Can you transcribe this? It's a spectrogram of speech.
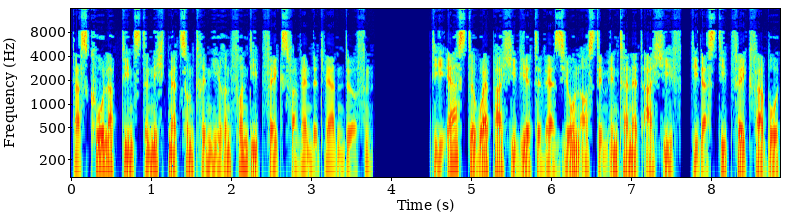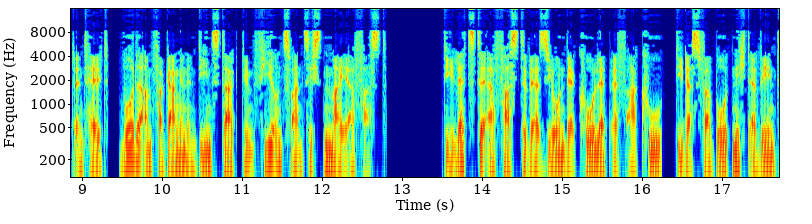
dass Colab-Dienste nicht mehr zum Trainieren von Deepfakes verwendet werden dürfen. Die erste webarchivierte Version aus dem Internetarchiv, die das Deepfake-Verbot enthält, wurde am vergangenen Dienstag, dem 24. Mai erfasst. Die letzte erfasste Version der Colab FAQ, die das Verbot nicht erwähnt,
